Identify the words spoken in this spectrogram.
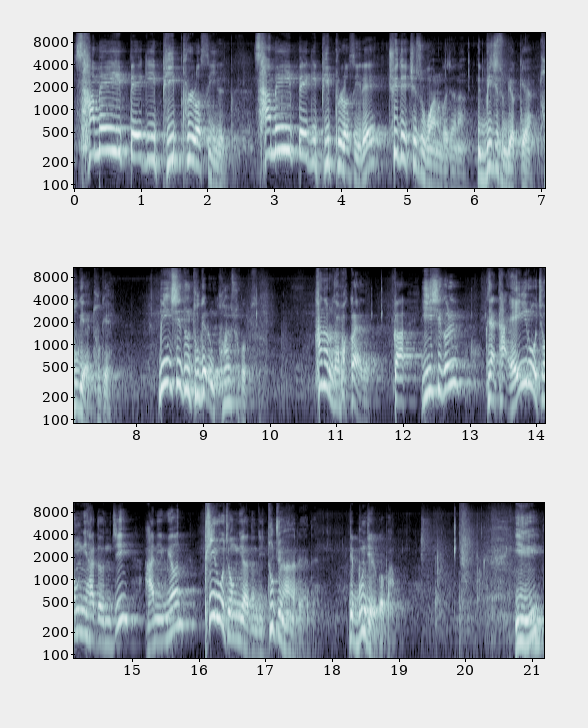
3a 빼기 b 플러스 1. 3a 빼기 b 플러스 1의 최대 최소 구하는 거잖아. 미지수 몇 개야? 두 개야, 두 개. 미지수 두 개는 구할 수가 없어. 하나로 다 바꿔야 돼. 그러니까 이 식을 그냥 다 A로 정리하든지 아니면 B로 정리하든지 둘 중에 하나를 해야 돼. 이제 문제 읽어봐. 이,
